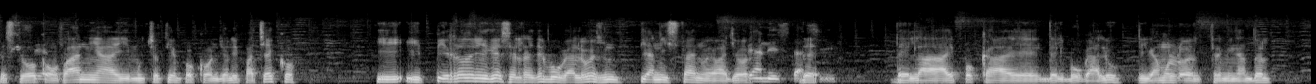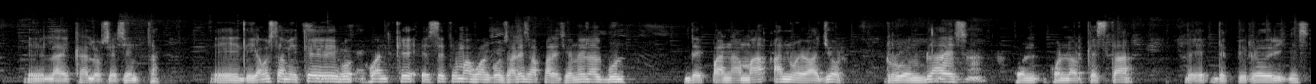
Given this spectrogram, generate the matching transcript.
Estuvo con Fania y mucho tiempo con Johnny Pacheco. Y, y Pi Rodríguez, el rey del Bugalú, es un pianista de Nueva York. Pianista, de, sí. de la época del Bugalú, digámoslo, terminando eh, la década de los 60. Eh, digamos también que, Juan, que este tema Juan González apareció en el álbum de Panamá a Nueva York Rubén Blades con, la orquesta de, de Pi Rodríguez.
